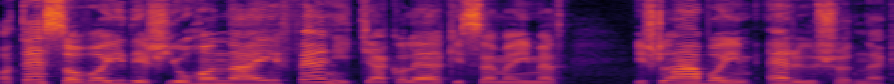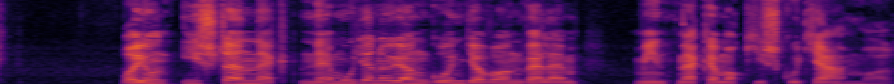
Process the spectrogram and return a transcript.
A te szavaid és Johannáé felnyitják a lelki szemeimet, és lábaim erősödnek. Vajon Istennek nem ugyanolyan gondja van velem, mint nekem a kiskutyámmal?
